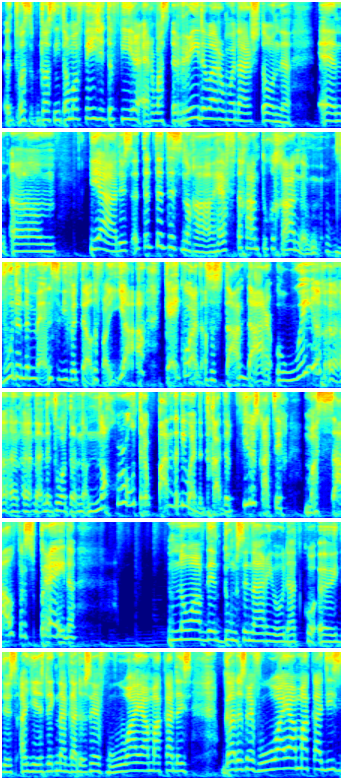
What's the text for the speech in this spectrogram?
Het was, het was niet om een feestje te vieren. Er was een reden waarom we daar stonden. En um, ja, dus het, het, is nogal heftig aan toegegaan. Woedende mensen die vertelden van... ja, kijk wat, ze staan daar weer... Uh, het wordt een, nog grotere pandemie. Want het, gaat, virus gaat zich massaal verspreiden. No of den doemscenario dat ko uit. Dus als je zegt naar God schrijft... waya maka dus... God schrijft waya maka dus...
